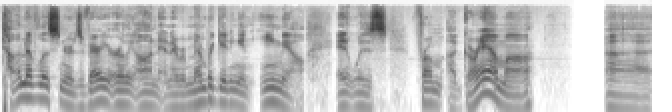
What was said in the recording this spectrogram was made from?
ton of listeners very early on, and I remember getting an email, and it was from a grandma uh,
